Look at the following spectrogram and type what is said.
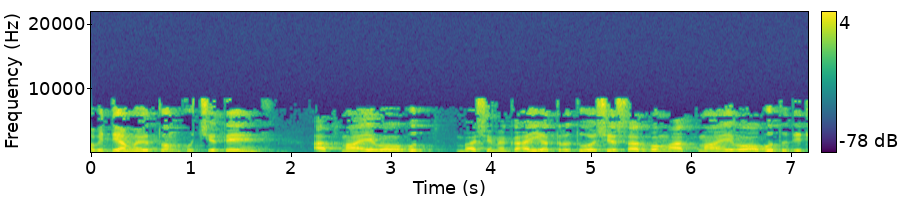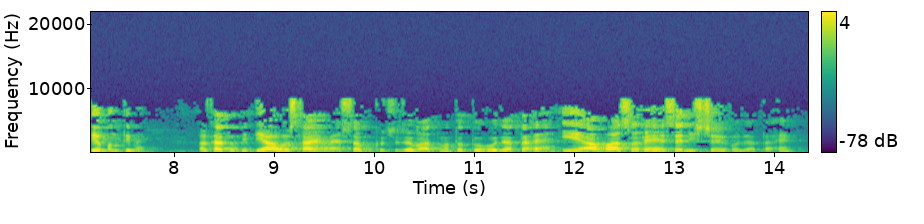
अविद्यामयत्व उच्यते। आत्मा एवं अभूत, भाष्य में कहा, यत्र तो अश्य सर्वम आत्मा एवं अभूत, द्वितीय पंक्ति में। अर्थात तो विद्या अवस्था में सब कुछ जब आत्म तत्व तो हो जाता है, ये आभास है, ऐसे निश्चय हो जाता है।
